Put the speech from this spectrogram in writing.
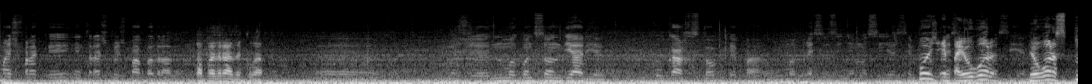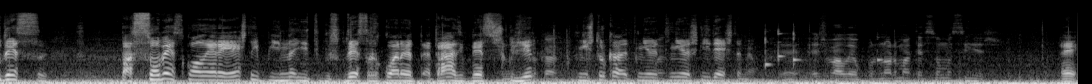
mais fraca é, entre aspas, para a padrada. Para a padrada, claro. Ah, mas ah, numa condição diária, com o carro stock, é pá, uma prensazinha macia é sempre Pois, é pá, eu agora, macia. eu agora se pudesse, pá, se soubesse qual era esta e, e, e, tipo, se pudesse recuar atrás e pudesse escolher, tinhas trocado, tinha, Mas- tinha escolhido esta, meu. É, as Valeu, por norma até são macias. É.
